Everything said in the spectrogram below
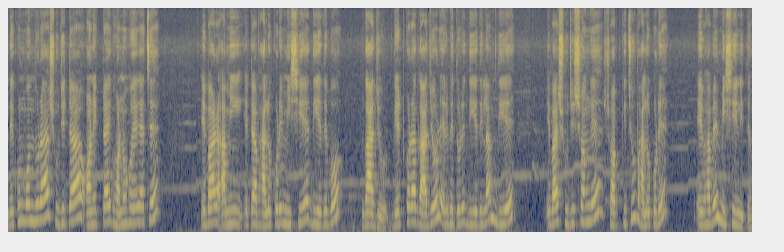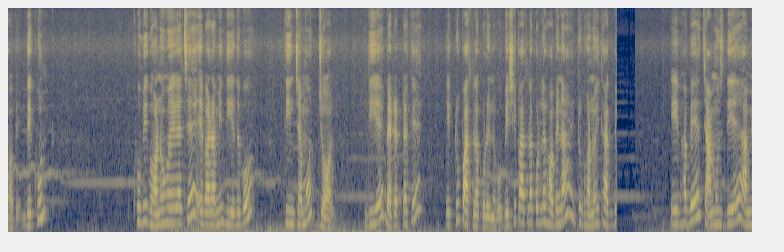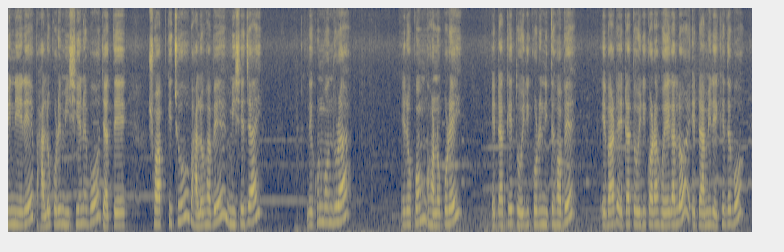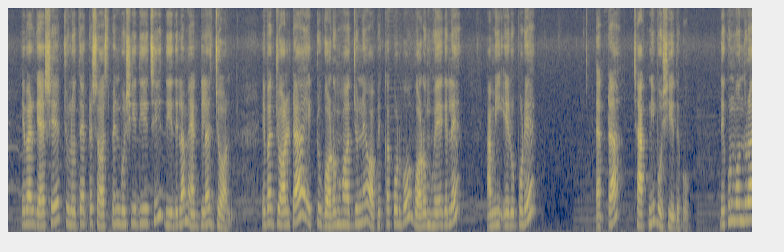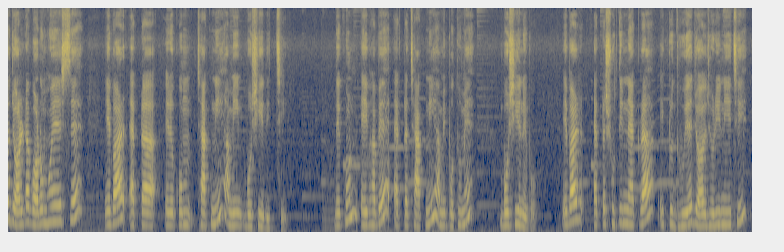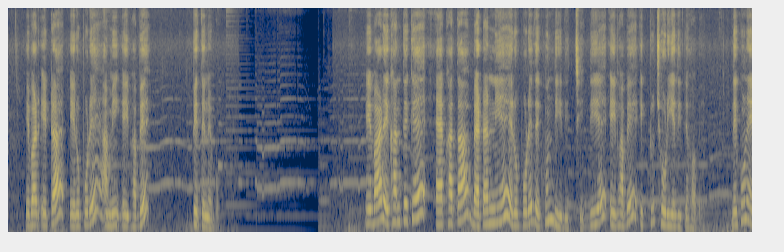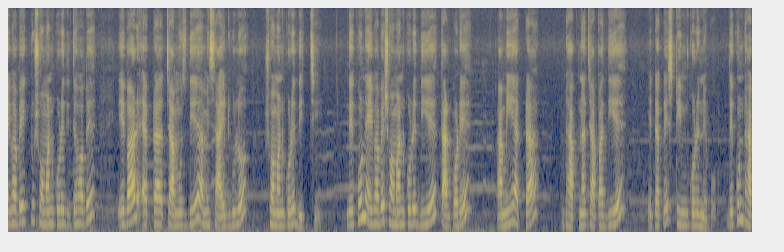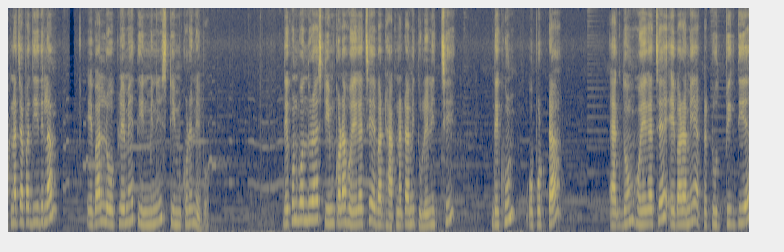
দেখুন বন্ধুরা, সুজিটা অনেকটাই ঘন হয়ে গেছে। এবার আমি এটা ভালো করে মিশিয়ে দিয়ে দেব গাজর। গ্রেট করা গাজর এর ভেতরে দিয়ে দিলাম, দিয়ে এবার সুজির সঙ্গে সব কিছু ভালো করে এভাবে মিশিয়ে নিতে হবে। দেখুন খুবই ঘন হয়ে গেছে, এবার আমি দিয়ে দেব তিন চামচ জল। দিয়ে ব্যাটারটাকে একটু পাতলা করে নেব। বেশি পাতলা করলে হবে না, একটু ঘনই থাকবে। এইভাবে চামচ দিয়ে আমি নেড়ে ভালো করে মিশিয়ে নেব যাতে সব কিছু ভালোভাবে মিশে যায়। দেখুন বন্ধুরা, এরকম ঘন করেই এটাকে তৈরি করে নিতে হবে। এবার এটা তৈরি করা হয়ে গেল, এটা আমি রেখে দেব। এবার গ্যাসের চুলোতে একটা সসপ্যান বসিয়ে দিয়েছি, দিয়ে দিলাম এক গ্লাস জল। এবার জলটা একটু গরম হওয়ার জন্য অপেক্ষা করব। গরম হয়ে গেলে আমি এর উপরে একটা ছাকনি বসিয়ে দেব। দেখুন বন্ধুরা, জলটা গরম হয়ে এসছে। এবার একটা এরকম ছাকনি আমি বসিয়ে দিচ্ছি। দেখুন, এইভাবে একটা ছাকনি আমি প্রথমে বসিয়ে নেব। এবার একটা সুতির ন্যাকড়া একটু ধুয়ে জল ঝরিয়ে নিয়েছি। এবার এটা এর উপরে আমি এইভাবে পেতে নেব। এবার এখান থেকে এক হাতা ব্যাটার নিয়ে এর উপরে দেখুন দিয়ে দিচ্ছি। দিয়ে এইভাবে একটু ছড়িয়ে দিতে হবে। দেখুন, এইভাবে একটু সমান করে দিতে হবে। এবার একটা চামচ দিয়ে আমি সাইডগুলো সমান করে দিচ্ছি। দেখুন, এইভাবে সমান করে দিয়ে তারপরে আমি একটা ঢাকনা চাপা দিয়ে এটাকে স্টিম করে নেব। দেখুন ঢাকনা চাপা দিয়ে দিলাম। এবার লো ফ্লেমে তিন মিনিট স্টিম করে নেব। দেখুন বন্ধুরা, স্টিম করা হয়ে গেছে। এবার ঢাকনাটা আমি তুলে নিচ্ছি। দেখুন, ওপরটা একদম হয়ে গেছে। এবার আমি একটা টুথপিক দিয়ে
